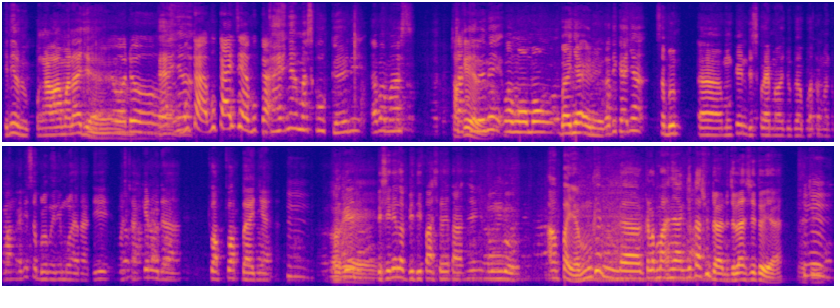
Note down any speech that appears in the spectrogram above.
ini lebih pengalaman aja. Iya. Waduh, Kayaknya- buka, buka aja, buka. kayaknya mas Koga ini apa mas Cakil. Cakil ini mau ngomong banyak ini tadi kayaknya sebelum eh, mungkin disclaimer juga buat teman-teman jadi sebelum ini mulai tadi mas Cakil udah cuap-cuap banyak Hmm. mungkin Oke. di sini lebih difasilitasi nunggu apa ya mungkin eh, kelemahannya kita sudah jelas itu ya jadi Hmm.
